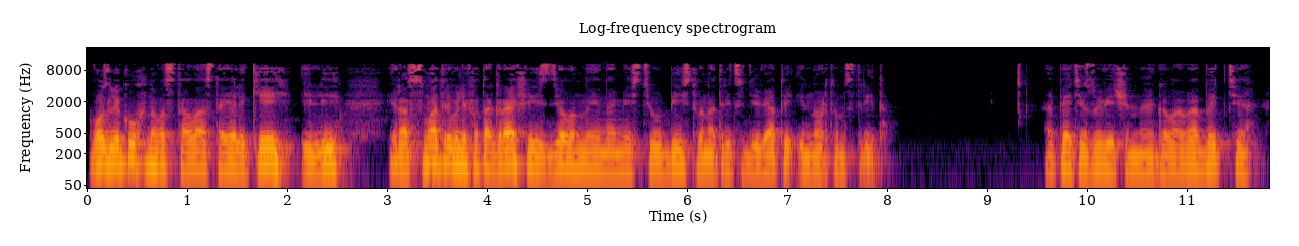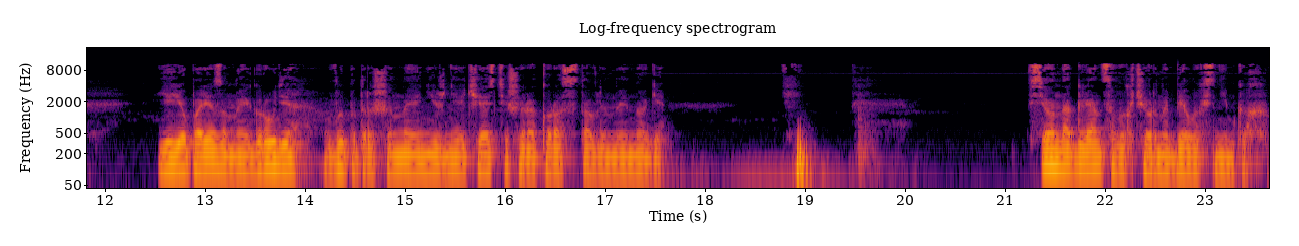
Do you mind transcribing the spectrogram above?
Возле кухонного стола стояли Кей и Ли и рассматривали фотографии, сделанные на месте убийства на 39-й и Нортон-стрит. Опять изувеченная голова Бетти, ее порезанные груди, выпотрошенные нижние части, широко расставленные ноги. Все на глянцевых черно белых снимках.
